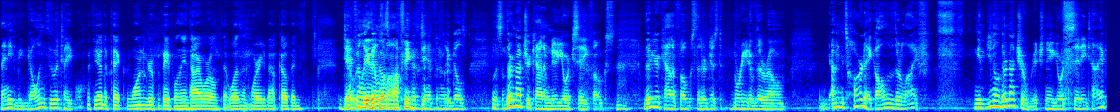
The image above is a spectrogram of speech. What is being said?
They need to be going through a table. If you had to pick one group of people in the entire world that wasn't worried about COVID, Definitely Bills, Bills Mafia. Mafia. Definitely Bills. Listen, they're not your kind of New York City folks. They're your kind of folks that are just breed of their own. I mean, it's heartache all of their life. You, you know, they're not your rich New York City type.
